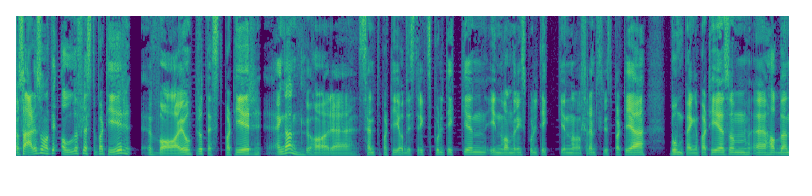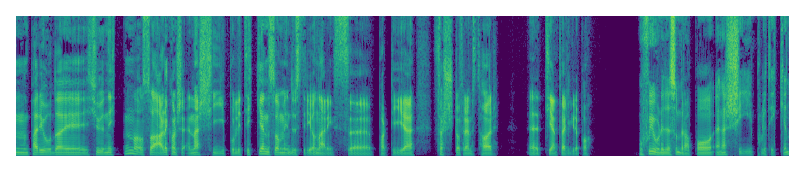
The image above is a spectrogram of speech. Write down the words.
og så er det sånn at De aller fleste partier var jo protestpartier en gang. Du har eh, Senterpartiet og distriktspolitikken, innvandringspolitikken og Fremskrittspartiet. Bompengepartiet som eh, hadde en periode i 2019. Og så er det kanskje energipolitikken som Industri- og Næringspartiet først og fremst har tjent velgere på. Hvorfor gjorde de det så bra på energipolitikken?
